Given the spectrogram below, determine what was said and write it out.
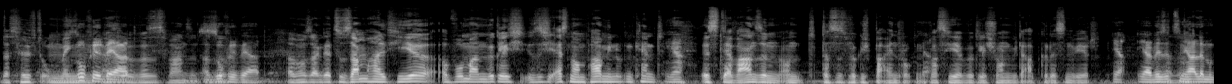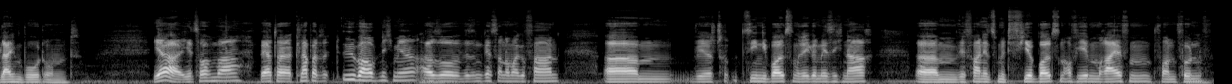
Das hilft um Mengen. So viel wert. Also, das ist Wahnsinn. Also, so viel wert. Also man muss sagen, der Zusammenhalt hier, obwohl man wirklich sich erst noch ein paar Minuten kennt, Ja. ist der Wahnsinn und das ist wirklich beeindruckend, Ja. was hier wirklich schon wieder abgerissen wird. Ja, ja, wir sitzen hier alle im gleichen Boot und ja, jetzt hoffen wir, Bertha klappert überhaupt nicht mehr. Also wir sind gestern nochmal gefahren. Ähm, wir ziehen die Bolzen regelmäßig nach. Ähm, wir fahren jetzt mit vier Bolzen auf jedem Reifen von fünf.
